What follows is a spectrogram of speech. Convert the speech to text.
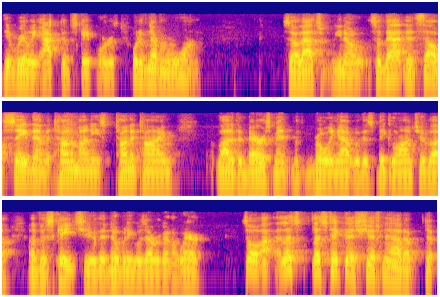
the really active skateboarders, would have never worn. So that's you know, so that in itself saved them a ton of money, ton of time, a lot of embarrassment with rolling out with this big launch of a of a skate shoe that nobody was ever going to wear. So uh, let's let's take that shift now to, to,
